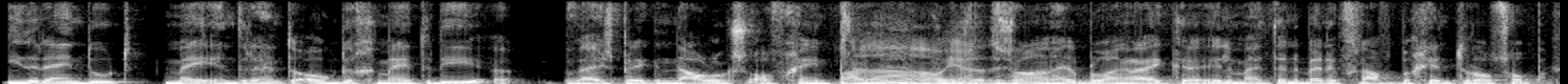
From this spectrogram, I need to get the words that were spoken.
iedereen doet mee in Drenthe. Ook de gemeenten die uh, bij wijze van spreken nauwelijks of geen parken Oh, hebben. Dus ja. dat is wel een heel belangrijk eh, element. En daar ben ik vanaf het begin trots op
